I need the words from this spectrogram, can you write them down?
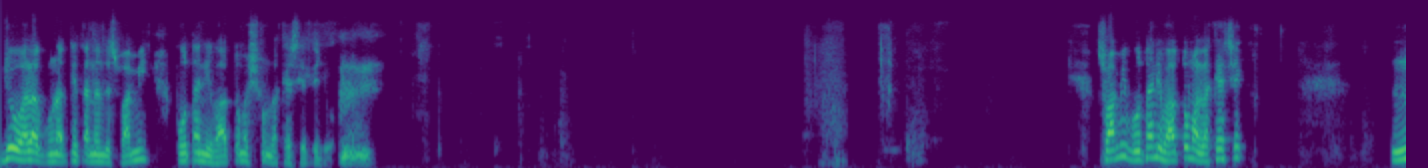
જો વાલા ગુણાતીતાનંદ સ્વામી પોતાની વાતોમાં શું લખે છે તે જો સ્વામી પોતાની વાતોમાં લખે છે ન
